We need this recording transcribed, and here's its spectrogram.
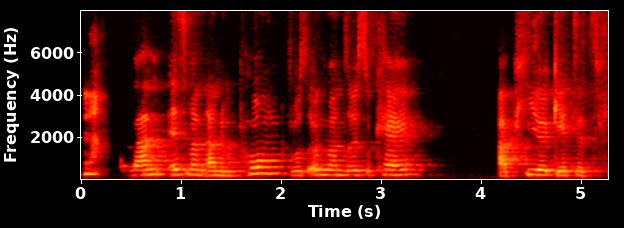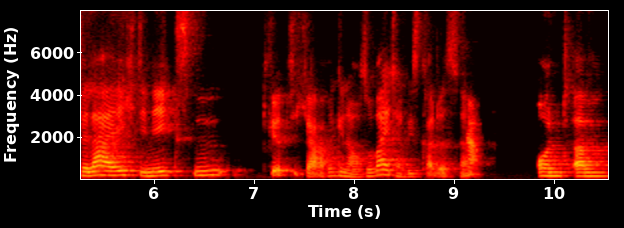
Und dann ist man an einem Punkt, wo es irgendwann so ist, okay, ab hier geht es jetzt vielleicht die nächsten 40 Jahre genauso weiter, wie es gerade ist. Ja? ja. Und ähm,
